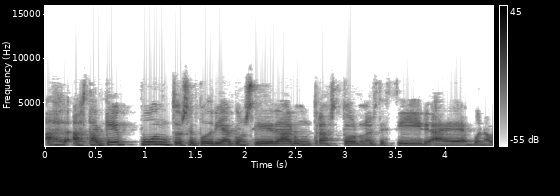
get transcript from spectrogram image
¿Hasta qué punto se podría considerar un trastorno? Es decir, bueno,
